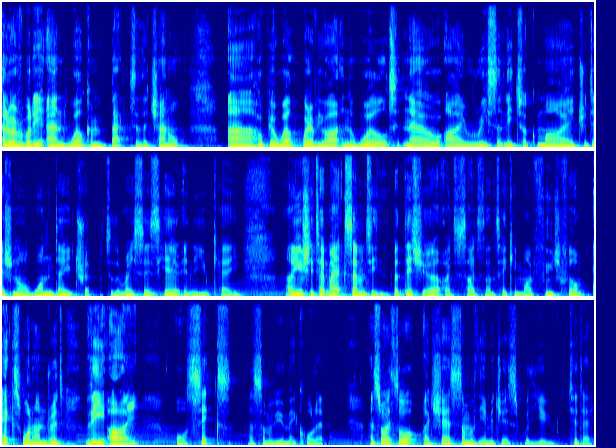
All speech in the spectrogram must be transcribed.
Hello, everybody, and welcome back to the channel. Uh, hope you're well wherever you are in the world. Now, I recently took my traditional one day trip to the races here in the UK. I usually take my X70, but this year I decided on taking my Fujifilm X100 VI, or 6, as some of you may call it. And so I thought I'd share some of the images with you today.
